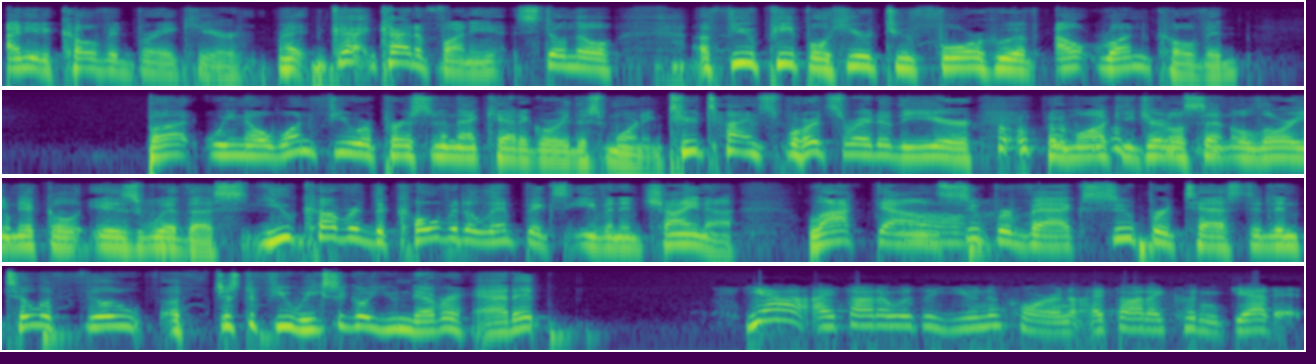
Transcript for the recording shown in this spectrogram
I need a COVID break here. Right? K- kind of funny. Still know a few people heretofore who have outrun COVID. But we know one fewer person in that category this morning. Two-time Sports Writer of the Year for the Milwaukee Journal Sentinel, Lori Nickel, is with us. You covered the COVID Olympics even in China. Lockdown, oh. super vax, super tested. Until a few, just a few weeks ago, you never had it? Yeah, I thought I was a unicorn. I thought I couldn't get it.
